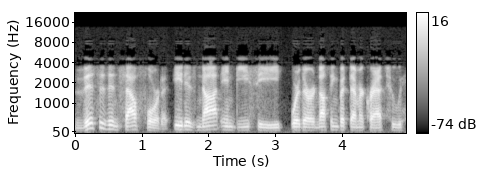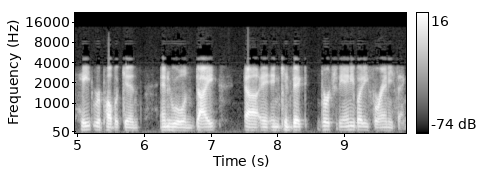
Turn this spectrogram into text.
This is in South Florida. It is not in D.C., where there are nothing but Democrats who hate Republicans and who will indict uh, and convict virtually anybody for anything.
